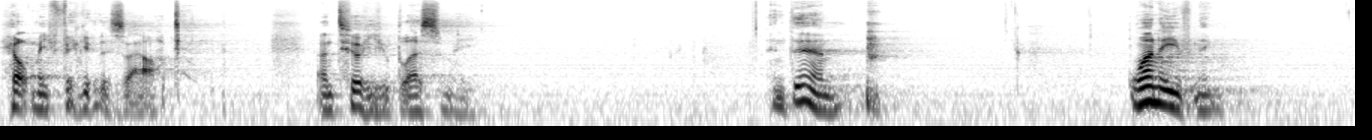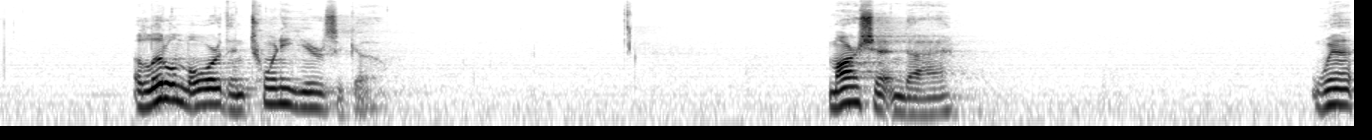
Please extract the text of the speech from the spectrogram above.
help me figure this out, until you bless me. And then, one evening, a little more than 20 years ago, Marcia and I went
